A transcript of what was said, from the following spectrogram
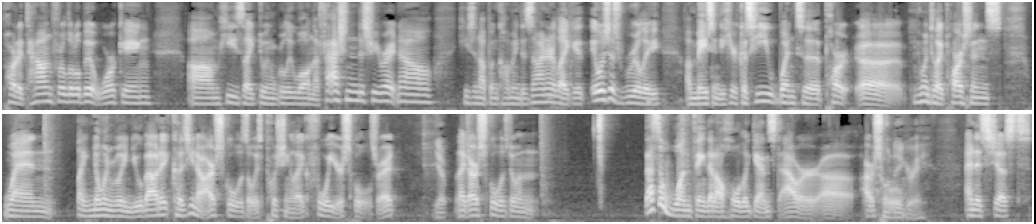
part of town for a little bit working. Um, he's like doing really well in the fashion industry right now. He's an up and coming designer. Like it, it was just really amazing to hear because he went to part uh he went to like Parsons when like no one really knew about it because you know our school was always pushing like four year schools, right? Yep. Like our school was doing. That's the one thing that I'll hold against our uh our school Totally agree. and it's just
